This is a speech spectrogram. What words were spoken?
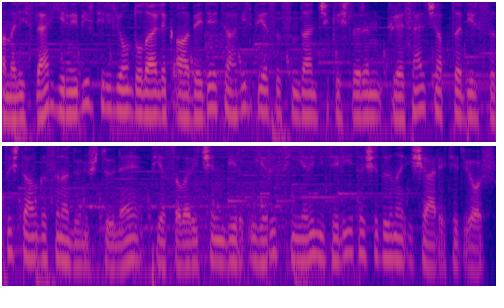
Analistler 21 trilyon dolarlık ABD tahvil piyasasından çıkışların küresel çapta bir satış dalgasına dönüştüğüne, piyasalar için bir uyarı sinyali niteliği taşıdığına işaret ediyor.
